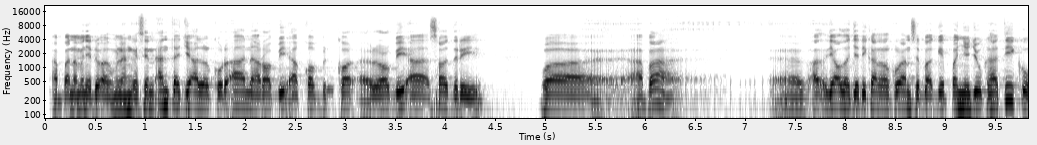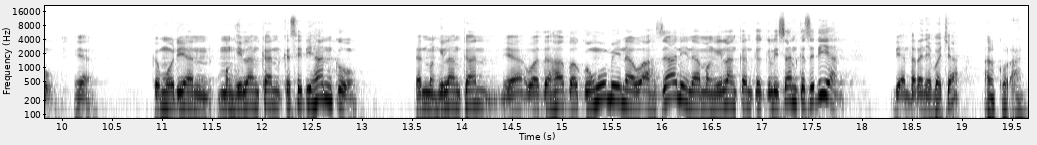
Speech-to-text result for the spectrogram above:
apa namanya doa melangkasin anta ja'al qur'ana rabi'a rabi'a sadri wa apa eh, ya Allah jadikan Al-Qur'an sebagai penyejuk hatiku ya kemudian menghilangkan kesedihanku dan menghilangkan ya wa dhahaba gumumina wa ahzanina menghilangkan kegelisahan kesedihan di antaranya baca Al-Qur'an.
